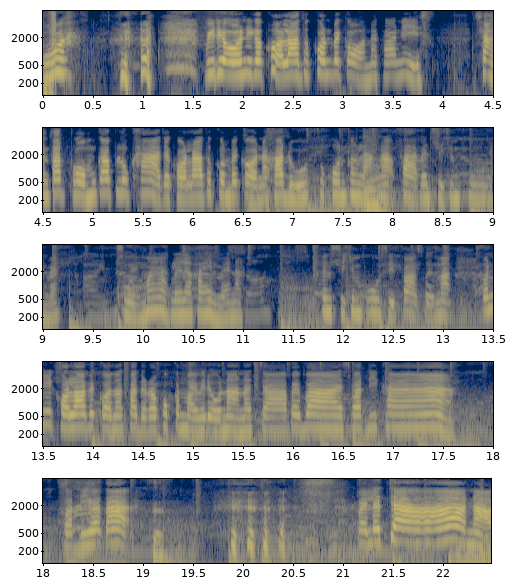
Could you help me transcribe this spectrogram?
อุ้ยวิดีโอนี้ก็ขอลาทุกคนไปก่อนนะคะ นี่ ช่างตัดผมกับลูกค้าจะขอลาทุกคนไปก่อนนะคะ ดูทุกคนข้างหลังนะฝ้าเป็นสีชมพูเห็นไหมสวยมากเลยนะคะ เห็นไหมนะเป็นสีชมพูสีฟ้าสวยมาก วันนี้ขอลาไปก่อนนะคะ เดี๋ยวเราพบกันใหม่วิดีโอหน้านะจ๊ะบ๊ายบาย สวัสดีค่ะ สวัสดีค่ะตาไปแล้วจ้า หนาว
